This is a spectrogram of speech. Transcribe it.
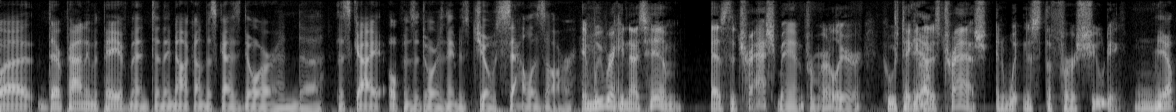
uh, they're pounding the pavement and they knock on this guy's door. And uh, this guy opens the door. His name is Joe Salazar. And we recognize him as the trash man from earlier who was taking Yep. out his trash and witnessed the first shooting. Yep.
